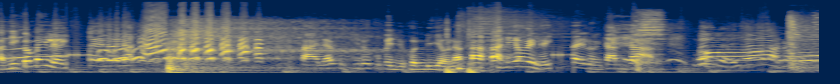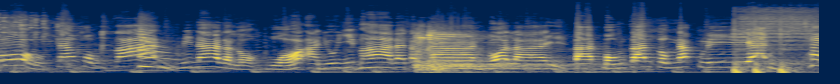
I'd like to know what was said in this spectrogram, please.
อันนี้ก็ไม่เหลือเลยเลยนะคะ ตายแล้วกูคิดว่ากูเป็นอยู่คนเดียวนะคะอันนี้ก็ไม่เหลืออะไรเหมือนกันค่ะไม่เหลือเยอะโดูแจ้งผมสั้นมิน่าละหลอกผัวว่าอายุ 25 ได้ตั้งนานเพราะอะไรตัดผมสั้นทรงนักเรียน ใช่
